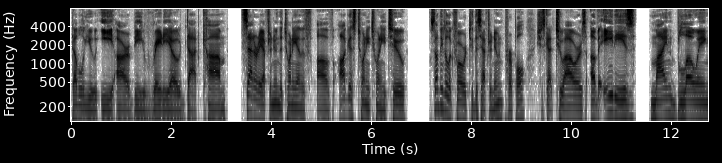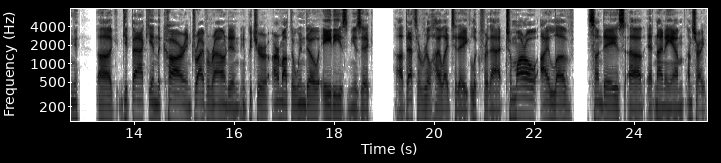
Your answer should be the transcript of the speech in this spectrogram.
WERBradio.com. Saturday afternoon, the 20th of August, 2022. Something to look forward to this afternoon, Purple. She's got two hours of 80s, mind blowing, uh, get back in the car and drive around and, and get your arm out the window 80s music. Uh, that's a real highlight today. Look for that. Tomorrow, I love Sundays uh, at 9 a.m. I'm sorry.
